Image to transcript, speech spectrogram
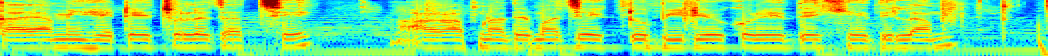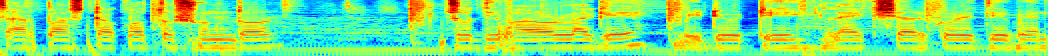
তাই আমি হেঁটে চলে যাচ্ছি। আর আপনাদের মাঝে একটু ভিডিও করে দেখিয়ে দিলাম। চারপাশটা কত সুন্দর। যদি ভালো লাগে ভিডিওটি লাইক শেয়ার করে দিবেন।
